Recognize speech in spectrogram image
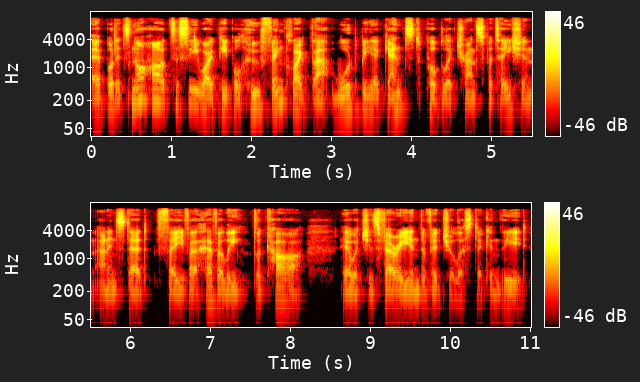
Uh, but it's not hard to see why people who think like that would be against public transportation and instead favour heavily the car, uh, which is very individualistic indeed.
